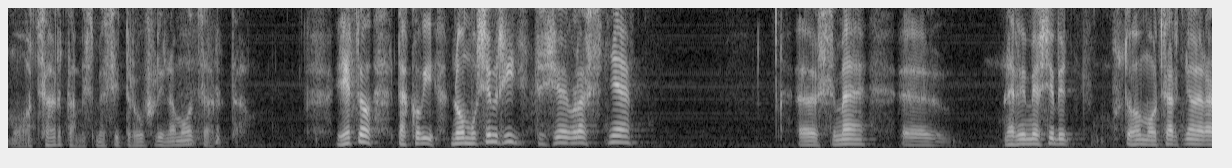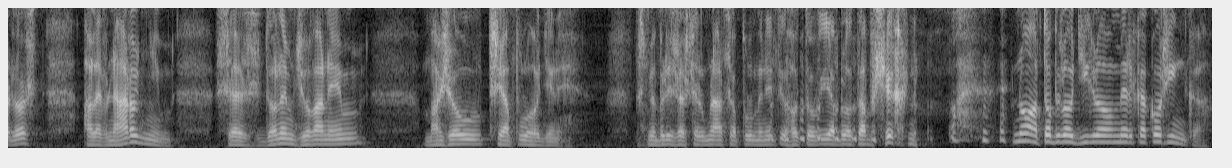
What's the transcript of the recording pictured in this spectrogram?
Mozarta, my jsme si troufli na Mozarta. Je to takový, no musím říct, že vlastně jsme, e, nevím, jestli by z toho Mozart měl radost, ale v Národním se s Donem Giovannim mažou tři a půl hodiny. My jsme byli za 17,5 minuty hotoví a bylo tam všechno. No a to bylo dílo Mirka Kořínka.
